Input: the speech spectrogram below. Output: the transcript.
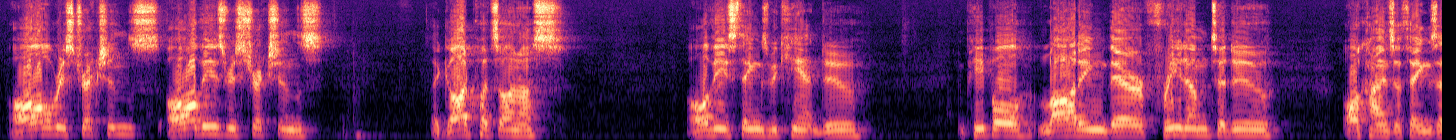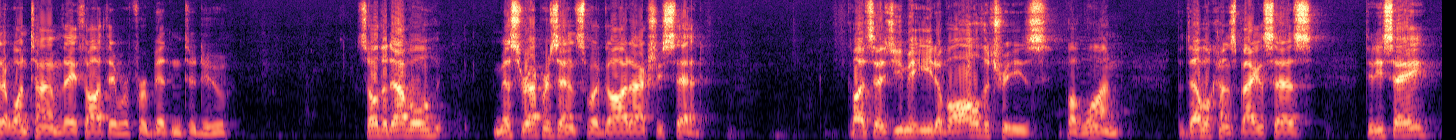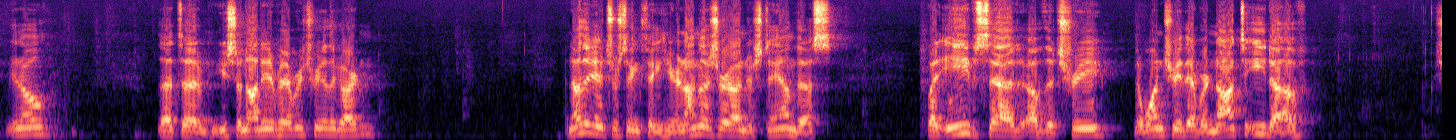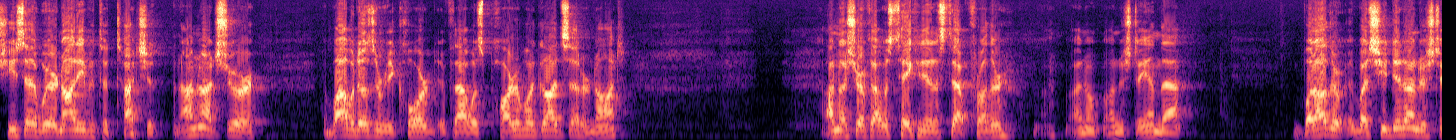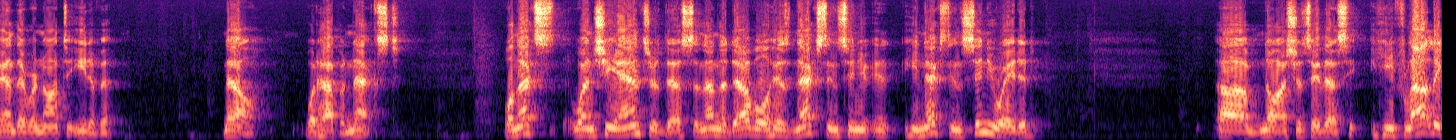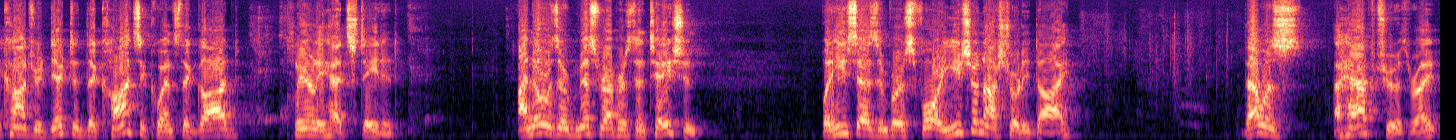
All restrictions, all these restrictions that God puts on us, all these things we can't do, and people lauding their freedom to do all kinds of things that at one time they thought they were forbidden to do. So the devil misrepresents what God actually said. God says, You may eat of all the trees but one. The devil comes back and says, Did he say, you know, that uh, you shall not eat of every tree of the garden? Another interesting thing here, and I'm not sure I understand this, but Eve said of the tree, the one tree they were not to eat of, she said we are not even to touch it. And I'm not sure. The Bible doesn't record if that was part of what God said or not. I'm not sure if that was taking it a step further. I don't understand that. But other but she did understand they were not to eat of it. Now, what happened next? Well, next when she answered this, and then the devil his next insinu- he next insinuated um, no, I should say this. He, he flatly contradicted the consequence that God clearly had stated. I know it's a misrepresentation, but he says in verse 4, Ye shall not surely die. That was a half truth, right?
